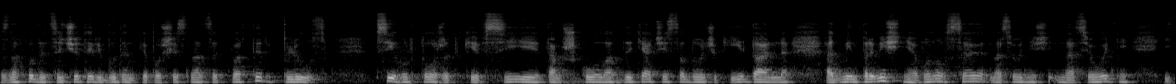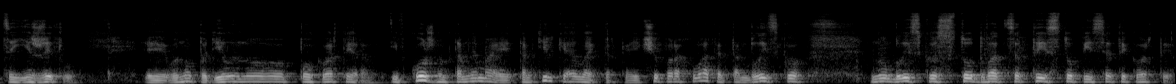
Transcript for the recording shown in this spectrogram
знаходиться 4 будинки по 16 квартир, плюс всі гуртожитки, всі там школа, дитячий садочок, їдальня, адмінприміщення, воно все на сьогодні, на сьогодні і це є житло. Е, Воно поділено по квартирам. І в кожному там немає, там тільки електрика. Якщо порахувати, там близько, ну, близько 120-150 квартир.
